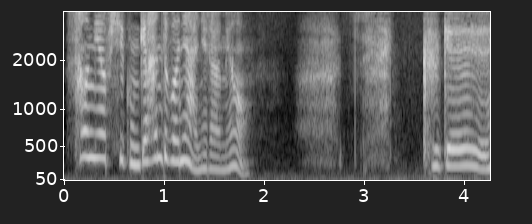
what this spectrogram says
성의 없이 군 게 한두 번이 아니라며. 그게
